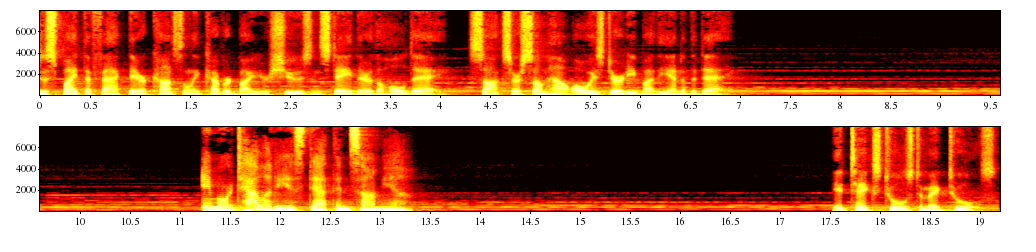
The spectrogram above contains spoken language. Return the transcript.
Despite the fact they are constantly covered by your shoes and stay there the whole day, socks are somehow always dirty by the end of the day. Immortality is death insomnia. It takes tools to make tools.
